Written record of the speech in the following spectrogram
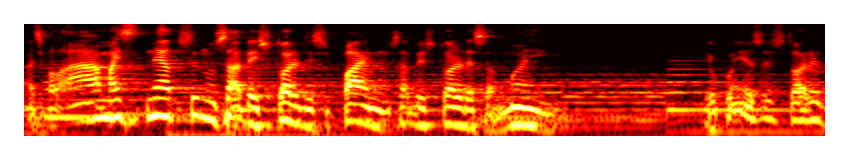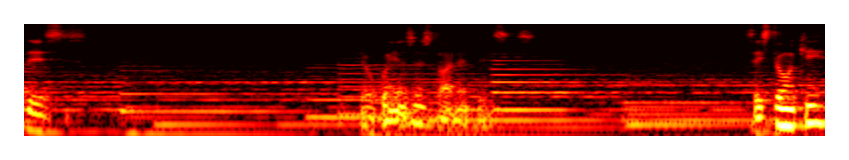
Mas fala, ah, mas neto, você não sabe a história desse pai, não sabe a história dessa mãe. Eu conheço a história desses. Eu conheço a história desses. Vocês estão aqui?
